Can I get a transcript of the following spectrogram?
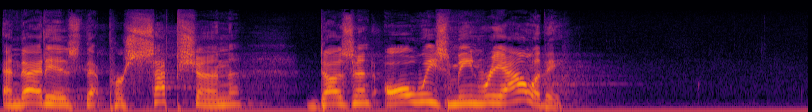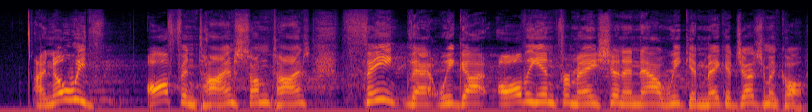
and that is that perception doesn't always mean reality. I know we've oftentimes, sometimes, think that we got all the information and now we can make a judgment call.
